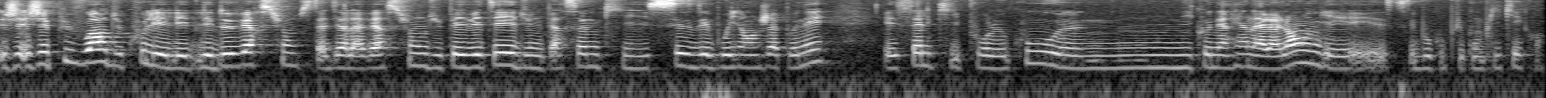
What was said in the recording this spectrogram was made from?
J'ai pu voir du coup les, les, deux versions, c'est-à-dire la version du PVT d'une personne qui sait se débrouiller en japonais et celle qui, pour le coup, euh, n'y connaît rien à la langue et c'est beaucoup plus compliqué. Quoi.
